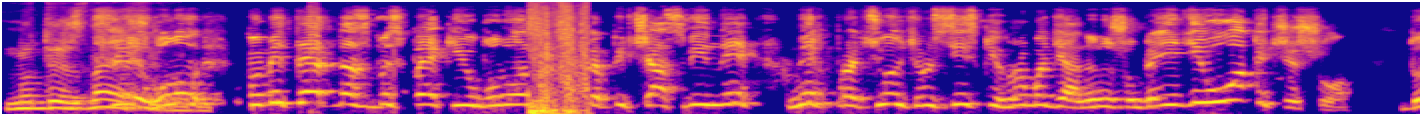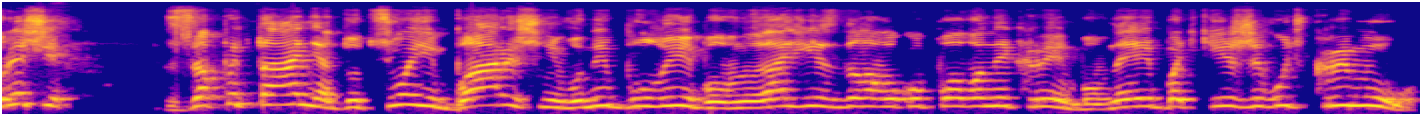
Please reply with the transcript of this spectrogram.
Ну ти ж знаєш, Це голов... комітет нацбезпеки і оборони під час війни в них працюють російські громадяни. Ну що, бля, ідіоти чи що? До речі, запитання до цієї баришні вони були, бо вона їздила в окупований Крим, бо в неї батьки живуть в Криму.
